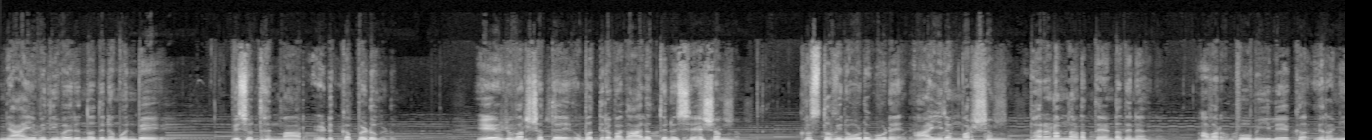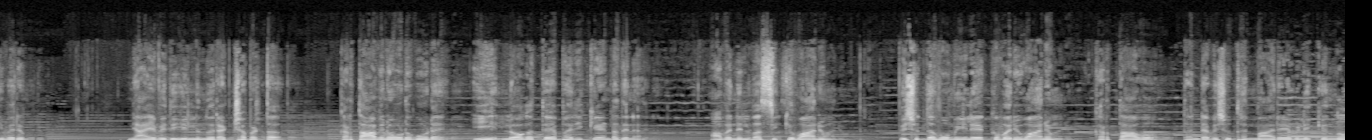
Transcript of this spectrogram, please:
ന്യായവിധി വരുന്നതിനു മുൻപേ വിശുദ്ധന്മാർ എടുക്കപ്പെടും. ഏഴു വർഷത്തെ ഉപദ്രവകാലത്തിനു ശേഷം ക്രിസ്തുവിനോടുകൂടെ ആയിരം വർഷം ഭരണം നടത്തേണ്ടതിന് അവർ ഭൂമിയിലേക്ക് ഇറങ്ങി വരും. ന്യായവിധിയിൽ നിന്ന് രക്ഷപ്പെട്ട് കർത്താവിനോടുകൂടെ ഈ ലോകത്തെ ഭരിക്കേണ്ടതിന് അവനിൽ വസിക്കുവാനും വിശുദ്ധ ഭൂമിയിലേക്ക് വരുവാനും കർത്താവ് തന്റെ വിശുദ്ധന്മാരെ വിളിക്കുന്നു.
